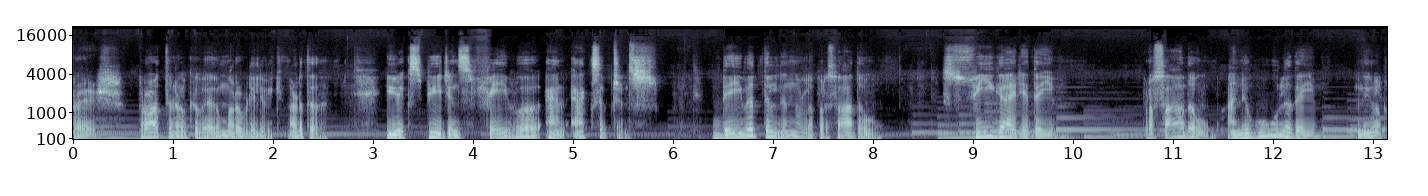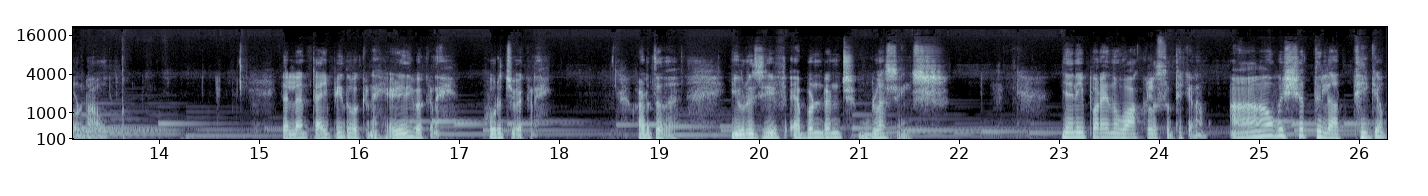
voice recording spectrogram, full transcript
prayers പ്രാർത്ഥനകൾക്ക് വേഗം മറുപടി ലഭിക്കും അടുത്തത്. You experience favour and acceptance ദൈവത്തിൽ നിന്നുള്ള പ്രസാദവും സ്വീകാര്യതയും പ്രസാദവും അനുകൂലതയും നിങ്ങൾക്കുണ്ടാവും. ഇതെല്ലാം ടൈപ്പ് ചെയ്ത് വെക്കണേ എഴുതി വെക്കണേ കുറിച്ച് വെക്കണേ. അടുത്തത് യു റിസീവ് എബണ്ടന്റ് ബ്ലെസ്സിങ്സ് ഞാൻ ഈ പറയുന്ന വാക്കുകൾ ശ്രദ്ധിക്കണം. ആവശ്യത്തിലധികം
